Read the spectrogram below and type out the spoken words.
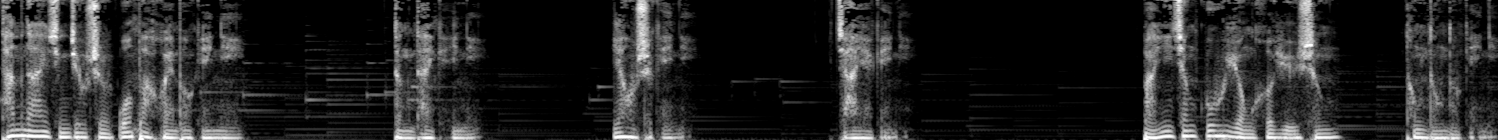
他们的爱情就是我把怀抱给你，等待给你，钥匙给你，家也给你，把一腔孤勇和余生，通通都给你。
